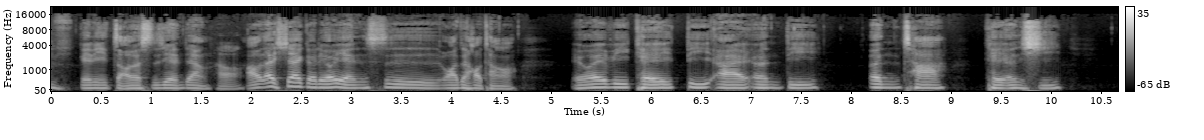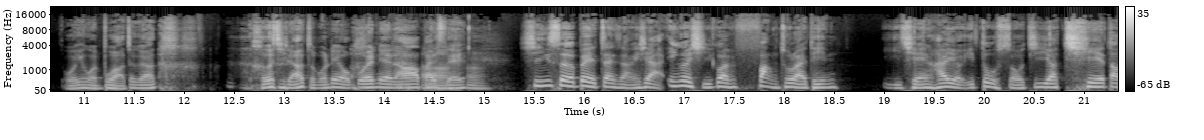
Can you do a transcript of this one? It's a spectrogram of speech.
给你找的时间这样。好，好，那下一个留言是哇，这好长哦，L A V K D I N D N 叉 K N C。我英文不好，这个要合起来要怎么念？我不会念啊，拜谁？新设备赞赏一下，因为习惯放出来听，以前还有一度手机要切到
